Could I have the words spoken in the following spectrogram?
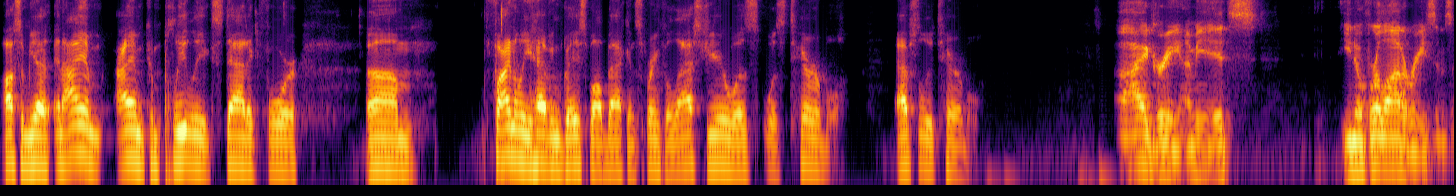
Awesome, yeah, and I am I am completely ecstatic for um, finally having baseball back in Springfield. Last year was was terrible, absolutely terrible. I agree. I mean, it's you know for a lot of reasons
